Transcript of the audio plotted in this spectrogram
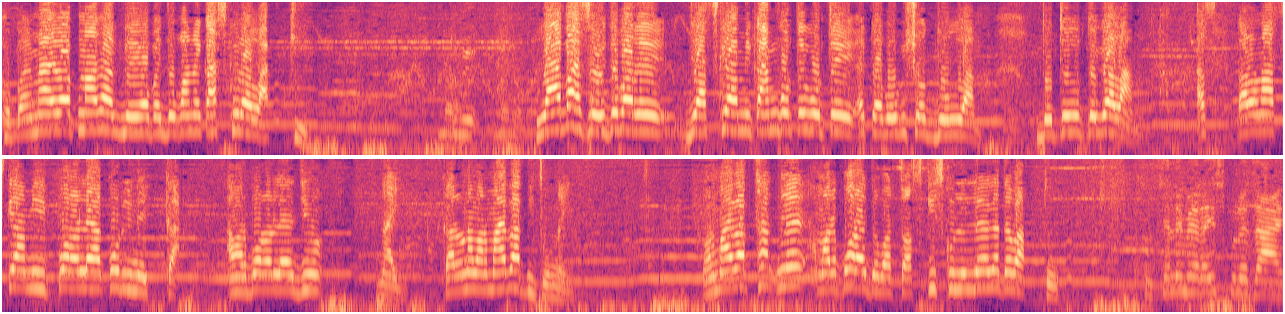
সবাই মায়ের বাপ না থাকলে আবার দোকানে কাজ করে লাভ কি। লাভ আছে হইতে পারে যে আজকে আমি কাম করতে করতে একটা ভবিষ্যৎ ধরলাম ধরতে ধরতে গেলাম। আজ- কারণ আজকে আমি পড়ালেখা করি নাই আমার পড়ালেখা জীবন নাই কারণ আমার মায় বাপই তো নাই। আমার মায় বাপ থাকলে আমার পড়াইতে পারতো আজকে স্কুলে লেগে যেতে পারতো। তো ছেলে মেয়েরা স্কুলে যায়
